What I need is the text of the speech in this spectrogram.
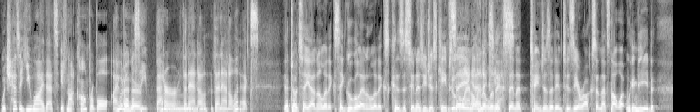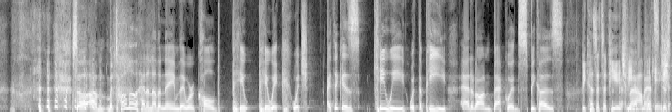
which has a UI that's, if not comparable, I would Better. almost say better Mm. than, ana- than analytics. Yeah, don't say analytics. Say Google Analytics, because as soon as you just keep Google saying Analytics, analytics, yes. then it changes it into Xerox, and that's not what we need. so um, Matomo had another name. They were called Pi- Piwik, which I think is Kiwi with the P added on backwards because Because it's a PHP that- that's application. just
